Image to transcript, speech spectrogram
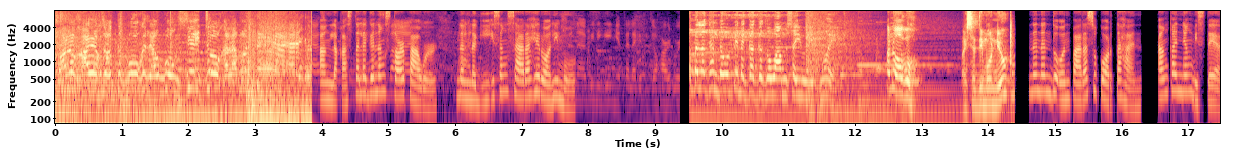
Paano kaya ko sa tupukin ang buong sityo, kalamantig? Ang lakas talaga ng star power ng nag-iisang Sara Geronimo Na binigay niya talaga dito hard work. Balaghan daw ang pinaggagawa mo sa unit mo eh. Ano ako? Ay sa demonyo? na nandoon para suportahan ang kanyang mister.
